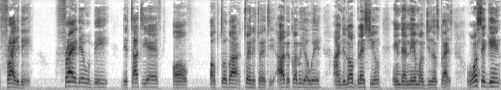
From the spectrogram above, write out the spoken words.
Friday. Friday will be the 30th of October 2020. I'll be coming your way and the Lord bless you in the name of Jesus Christ. Once again,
